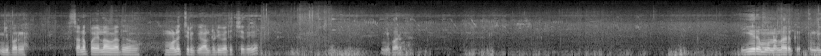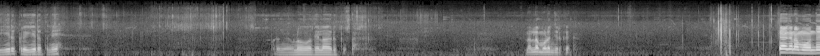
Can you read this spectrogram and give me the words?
இங்கே பாருங்கள் சனப்பை எல்லாம் வித முளைச்சிருக்கு ஆல்ரெடி விதைச்சது. இங்கே பாருங்க. ஈரமும் நல்லா இருக்கு. இந்த இருக்கிற ஈரத்திலே பாருங்க எவ்வளோ இதெல்லாம் இருக்குது நல்லா முளைஞ்சிருக்கு. இதுக்காக நம்ம வந்து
